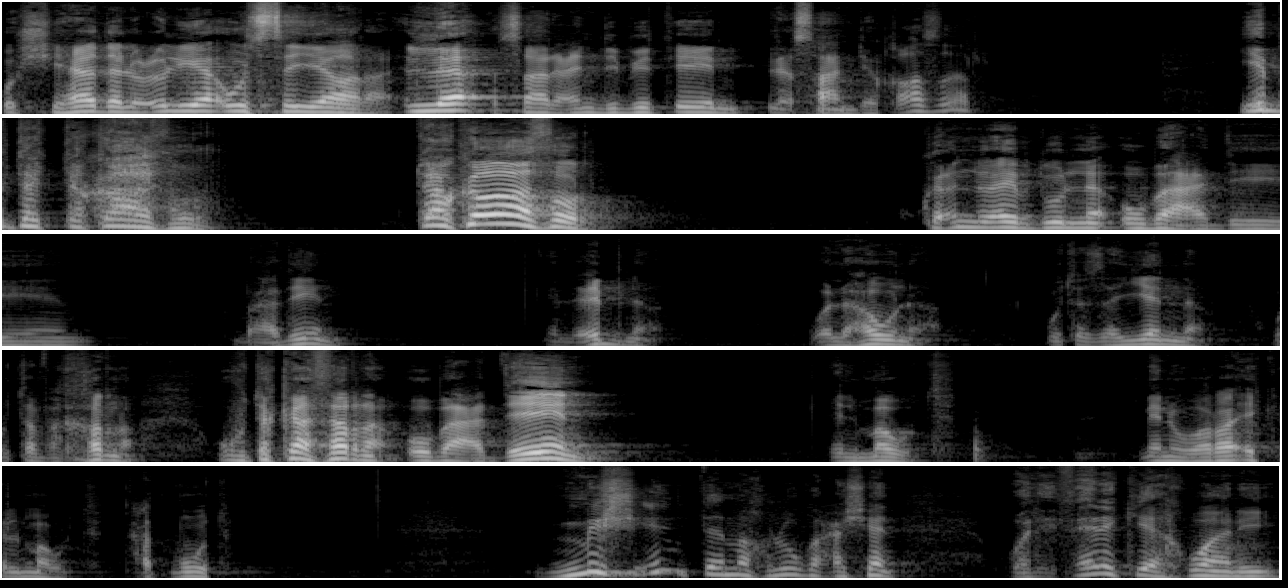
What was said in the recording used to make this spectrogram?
والشهادة العليا والسيارة. لا صار عندي بيتين. لا صار عندي قصر يبدأ التكاثر. تكاثر. وكأنه الايه بتقول لنا. وبعدين؟ بعدين؟ لعبنا ولهونا وتزينا وتفخرنا وتكاثرنا. وبعدين؟ الموت. من ورائك الموت. حتموت مش انت مخلوق عشان. ولذلك يا اخواني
